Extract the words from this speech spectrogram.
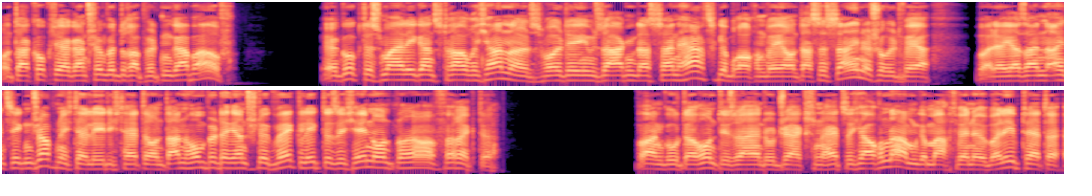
und da guckte er ganz schön bedröppelt und gab auf. Er guckte Smiley ganz traurig an, als wollte er ihm sagen, dass sein Herz gebrochen wäre und dass es seine Schuld wäre, weil er ja seinen einzigen Job nicht erledigt hätte, und dann humpelte er ein Stück weg, legte sich hin und, naja, verreckte. War ein guter Hund, dieser Andrew Jackson, hätte sich auch einen Namen gemacht, wenn er überlebt hätte,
